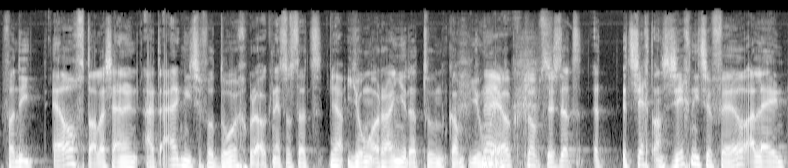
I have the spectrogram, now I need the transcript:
van die elftallen zijn er uiteindelijk niet zoveel doorgebroken. Net zoals dat Ja. Jong Oranje dat toen kampioen nee, werd. ook klopt. Dus dat, het, het zegt aan zich niet zoveel. Alleen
